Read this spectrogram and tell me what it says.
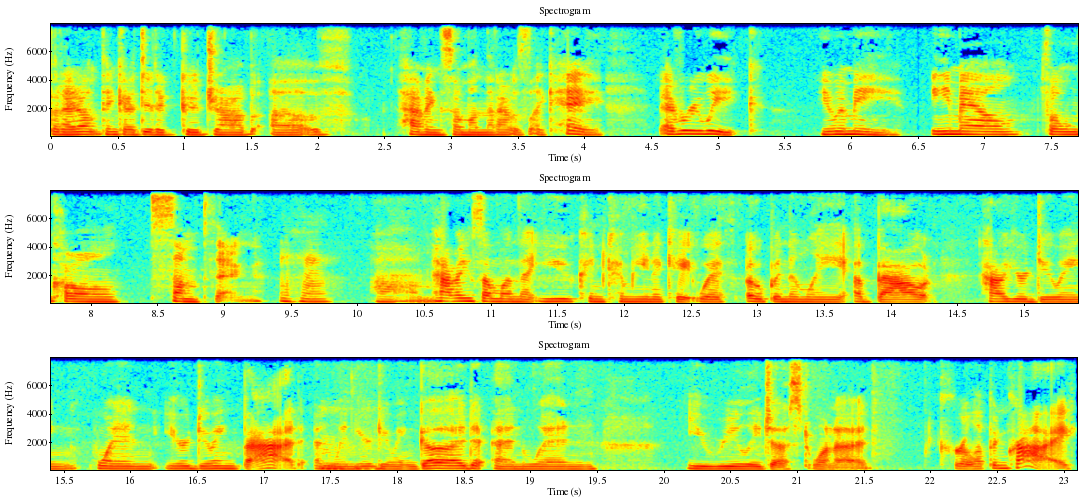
but I don't think I did a good job of having someone that I was like, hey, every week, you and me, email, phone call, something. Mm-hmm. Um, having someone that you can communicate with openly about how you're doing when you're doing bad and when you're mm-hmm. doing good and when you really just want to curl up and cry.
